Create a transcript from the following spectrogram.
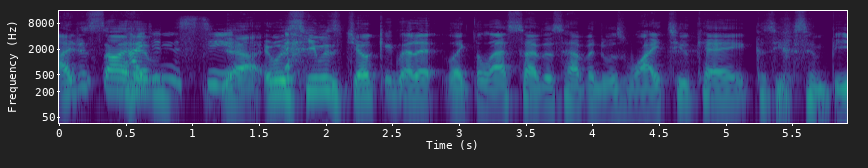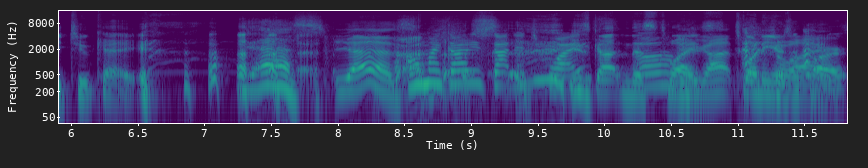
I just saw him. I didn't see. Yeah, it was. He was joking that it like the last time this happened was Y2K because he was in B2K. Yes, yes. Oh my God, he's gotten it twice. He's gotten this Oh. twice. He got Twenty years twice. apart.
